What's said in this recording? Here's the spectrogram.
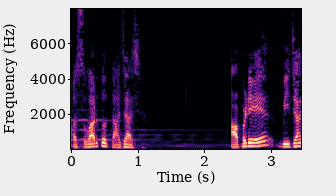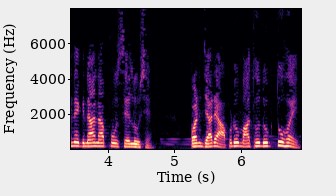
અસવાર તો તાજા છે. આપણે બીજાને જ્ઞાન આપવું સહેલું છે, પણ જ્યારે આપણું માથું દુખતું હોય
